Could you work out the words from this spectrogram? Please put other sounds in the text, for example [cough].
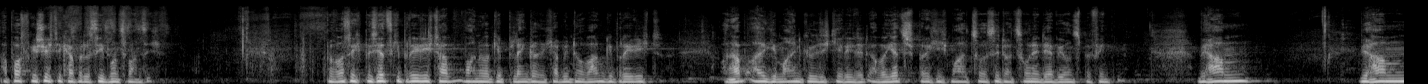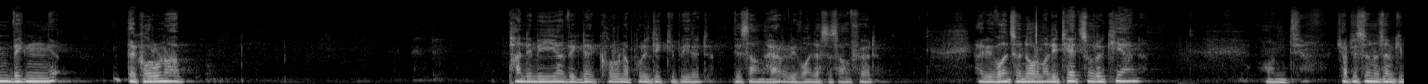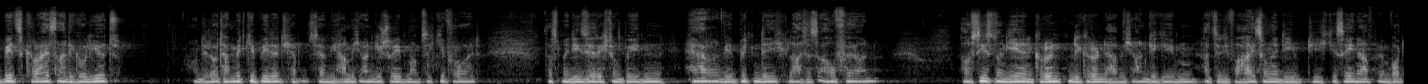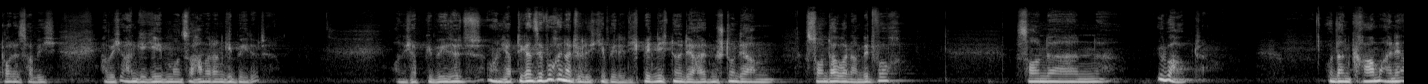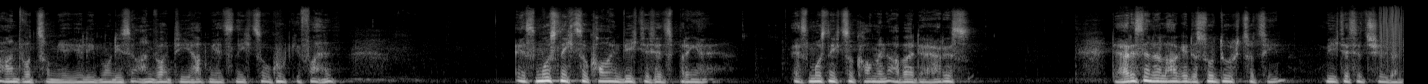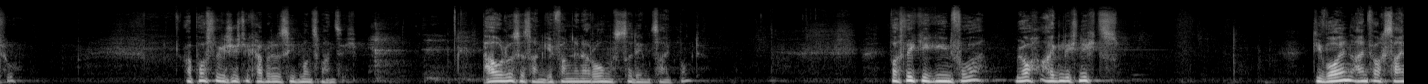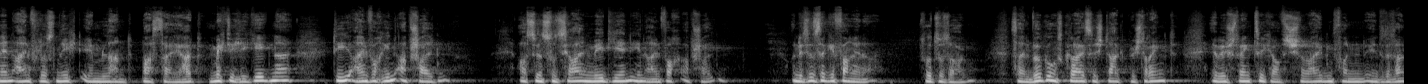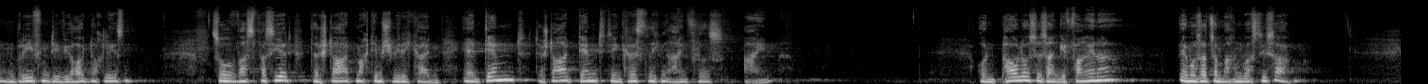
Apostelgeschichte Kapitel 27. Was ich bis jetzt gepredigt habe, war nur Geplänkel. Ich habe nicht nur warm gepredigt und habe allgemeingültig geredet. Aber jetzt spreche ich mal zur Situation, in der wir uns befinden. Wir haben, wir haben wegen der Corona-Pandemie und wegen der Corona-Politik gebetet. Wir sagen, Herr, wir wollen, dass es aufhört. Wir wollen zur Normalität zurückkehren. Und ich habe das in unserem Gebetskreis artikuliert. Und die Leute haben mitgebetet, hab, sie haben mich angeschrieben, haben sich gefreut, dass wir in diese Richtung beten. Herr, wir bitten dich, lass es aufhören. Aus diesen und jenen Gründen, die Gründe habe ich angegeben, also die Verheißungen, die, die ich gesehen habe im Wort Gottes, habe ich, habe ich angegeben und so haben wir dann gebetet. Und ich habe gebetet und ich habe die ganze Woche natürlich gebetet. Ich bete nicht nur in der halben Stunde am Sonntag und am Mittwoch, sondern überhaupt. Und dann kam eine Antwort zu mir, ihr Lieben, und diese Antwort, die hat mir jetzt nicht so gut gefallen. Es muss nicht so kommen, wie ich das jetzt bringe. Es muss nicht so kommen, aber der Herr ist, der Herr ist in der Lage, das so durchzuziehen, wie ich das jetzt schildern tue. Apostelgeschichte Kapitel 27. Paulus ist ein Gefangener Roms zu dem Zeitpunkt. Was liegt gegen ihn vor? Ja, eigentlich nichts. Die wollen einfach seinen Einfluss nicht im Land. Basta, er hat mächtige Gegner, die einfach ihn abschalten aus den sozialen Medien ihn einfach abschalten. Und jetzt ist er Gefangener, sozusagen. Sein Wirkungskreis ist stark beschränkt. Er beschränkt sich aufs Schreiben von interessanten Briefen, die wir heute noch lesen. So, was passiert? Der Staat macht ihm Schwierigkeiten. Er dämmt, der Staat dämmt den christlichen Einfluss ein. Und Paulus ist ein Gefangener. Er muss also machen, was die sagen.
